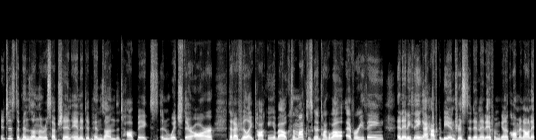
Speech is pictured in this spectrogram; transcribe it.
It just depends on the reception and it depends on the topics in which there are that I feel like talking about. Because I'm not just going to talk about everything and anything. I have to be interested in it if I'm going to comment on it.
